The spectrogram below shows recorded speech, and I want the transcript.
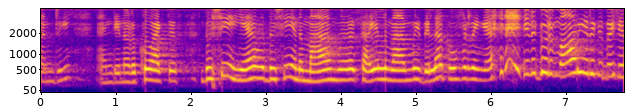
நன்றி. அண்ட் என்னோட கோ ஆக்டர்ஸ் துஷி ஏன் துஷி? என்ன மேமு கயல் மேம் இதெல்லாம் கூப்பிடுறீங்க. எனக்கு ஒரு மாதிரி இருக்குது துஷி.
